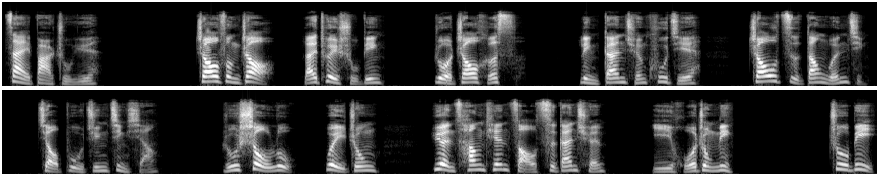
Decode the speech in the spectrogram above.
再罢祝曰：“昭奉诏来退蜀兵，若昭何死，令甘泉枯竭，昭自当文景，叫步军尽降。如受禄未终，愿苍天早赐甘泉，以活众命。”祝毕，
